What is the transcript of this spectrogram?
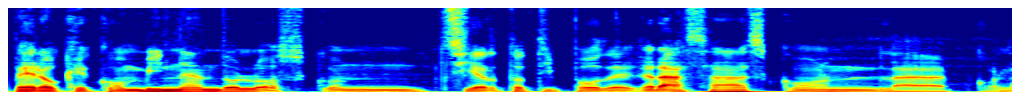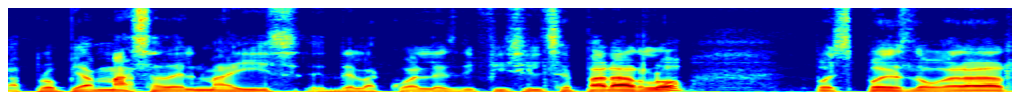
pero que combinándolos con cierto tipo de grasas, con la, con la propia masa del maíz, eh, de la cual es difícil separarlo, pues puedes lograr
